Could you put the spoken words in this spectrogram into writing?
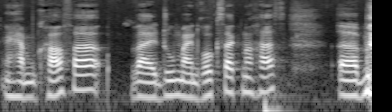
Ich habe einen Koffer, weil du meinen Rucksack noch hast. Ähm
